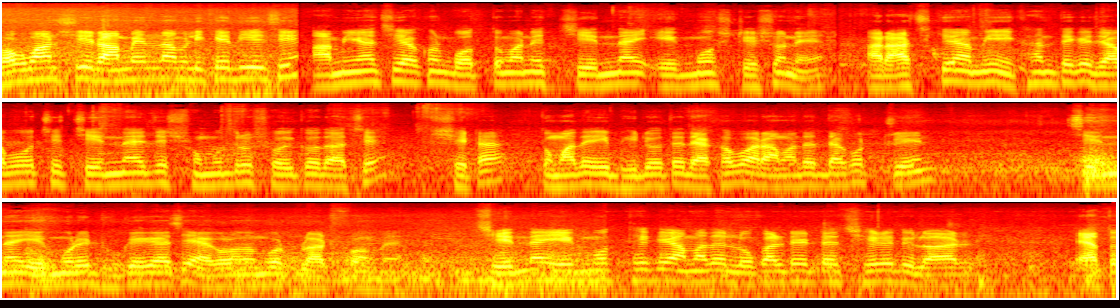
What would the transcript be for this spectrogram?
ভগবান শ্রী রামের নাম লিখে দিয়েছি আমি আছি এখন বর্তমানে চেন্নাই এগমো স্টেশনে আর আজকে আমি এখান থেকে যাব হচ্ছে চেন্নাই যে সমুদ্র সৈকত আছে সেটা তোমাদের এই ভিডিওতে দেখাবো আর আমাদের দেখো ট্রেন চেন্নাই এগমোরে ঢুকে গেছে এগারো নম্বর প্ল্যাটফর্মে চেন্নাই এগমোর থেকে আমাদের লোকাল ট্রেনটা ছেড়ে দিল আর এত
